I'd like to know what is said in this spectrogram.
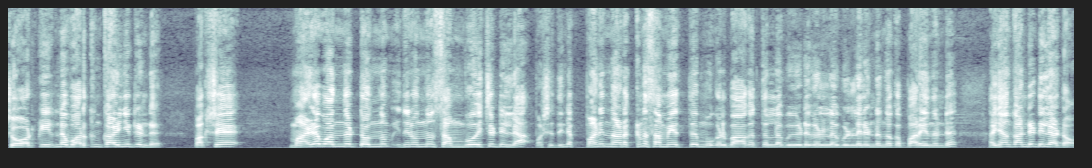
ഷോർട്ട് വർക്കും കഴിഞ്ഞിട്ടുണ്ട്. പക്ഷേ മഴ വന്നിട്ടൊന്നും ഇതിനൊന്നും സംഭവിച്ചിട്ടില്ല. പക്ഷെ ഇതിന്റെ പണി നടക്കുന്ന സമയത്ത് മുകൾ ഭാഗത്തുള്ള വീടുകളിൽ വിള്ളലുണ്ടെന്നൊക്കെ പറയുന്നുണ്ട്. അത് ഞാൻ കണ്ടിട്ടില്ല കേട്ടോ.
